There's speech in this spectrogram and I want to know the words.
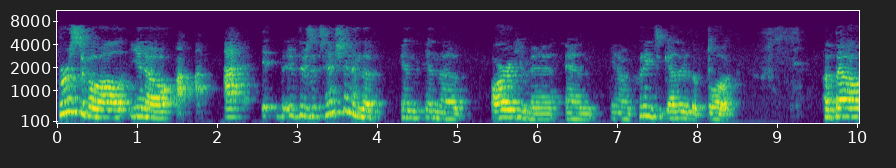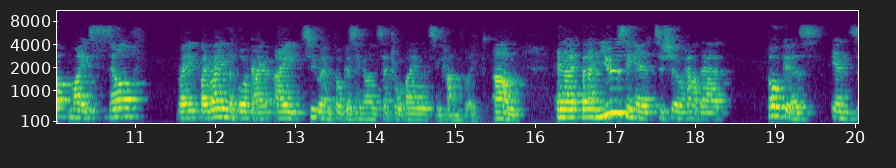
first of all, you know, I, I, it, there's a tension in the in in the argument and you know in putting together the book about myself right? By writing the book, I, I too am focusing on sexual violence and conflict. Um, and I, but I'm using it to show how that focus ends,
